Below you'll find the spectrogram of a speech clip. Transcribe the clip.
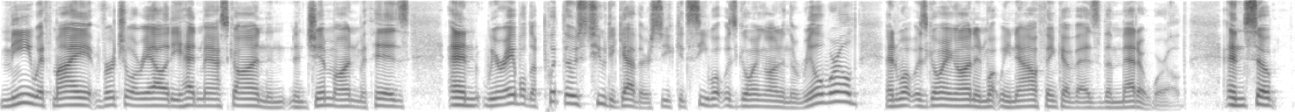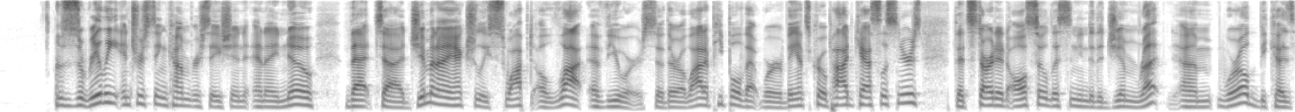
me with my virtual reality head mask on and, and Jim on with his and we were able to put those two together so you could see what was going on in the real world and what was going on in what we now think of as the meta world. And so this is a really interesting conversation, and I know that uh, Jim and I actually swapped a lot of viewers. So there are a lot of people that were Vance Crowe podcast listeners that started also listening to the Jim Rutt um, world because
